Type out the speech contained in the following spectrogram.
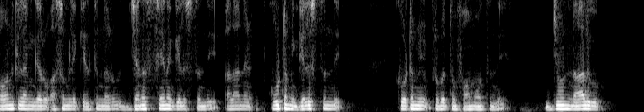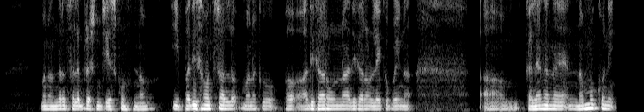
పవన్ కళ్యాణ్ గారు అసెంబ్లీకి వెళ్తున్నారు. జనసేన గెలుస్తుంది. అలానే కూటమి గెలుస్తుంది. కూటమి ప్రభుత్వం ఫామ్ అవుతుంది. జూన్ నాలుగు మనందరం సెలబ్రేషన్ చేసుకుంటున్నాము ఈ పది సంవత్సరాల్లో మనకు అధికారం ఉన్న అధికారం లేకపోయినా కళ్యాణాన్ని నమ్ముకొని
